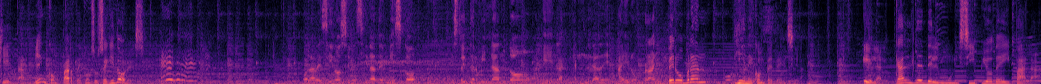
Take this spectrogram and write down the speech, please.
que también comparte con sus seguidores. Hola vecinos y vecinas de Misco, estoy terminando eh, la calidad de Iron Brand. Pero Brand tiene competencia. El alcalde del municipio de Ipala.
